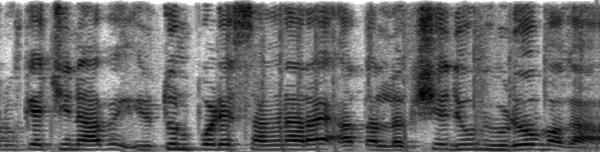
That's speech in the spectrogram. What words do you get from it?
तालुक्याची नावे इथून पुढे सांगणार आहे. आता लक्ष देऊन व्हिडिओ बघा.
